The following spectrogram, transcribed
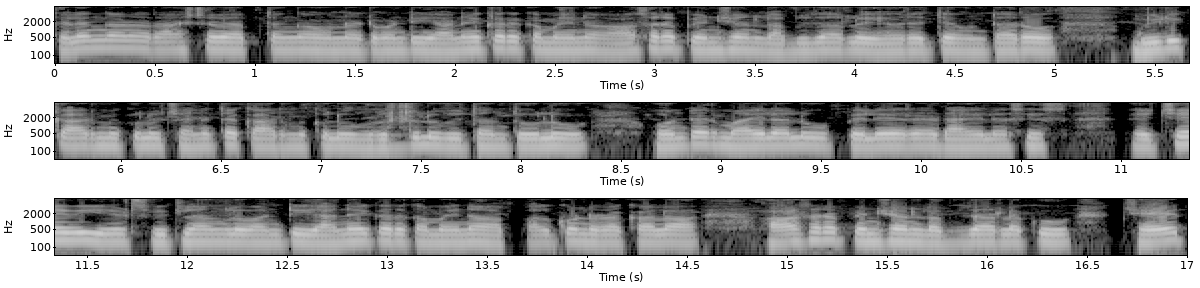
తెలంగాణ రాష్ట్ర వ్యాప్తంగా ఉన్నటువంటి అనేక రకమైన ఆసరా పెన్షన్ లబ్ధిదారులు ఎవరైతే ఉంటారో బీడీ కార్మికులు చేనేత కార్మికులు వృద్ధులు వితంతువులు ఒంటరి మహిళలు పెలేరా డయాలసిస్ హెచ్ఐవి ఎయిడ్స్ వికలాంగులు వంటి అనేక రకమైన పదకొండు రకాల ఆసరా పెన్షన్ లబ్ధిదారులకు చేత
